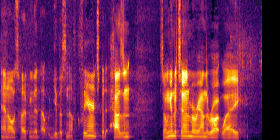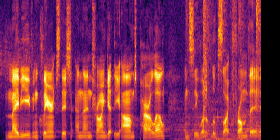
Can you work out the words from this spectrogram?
and I was hoping that that would give us enough clearance, but it hasn't. So I'm going to turn them around the right way, maybe even clearance this and then try and get the arms parallel and see what it looks like from there.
